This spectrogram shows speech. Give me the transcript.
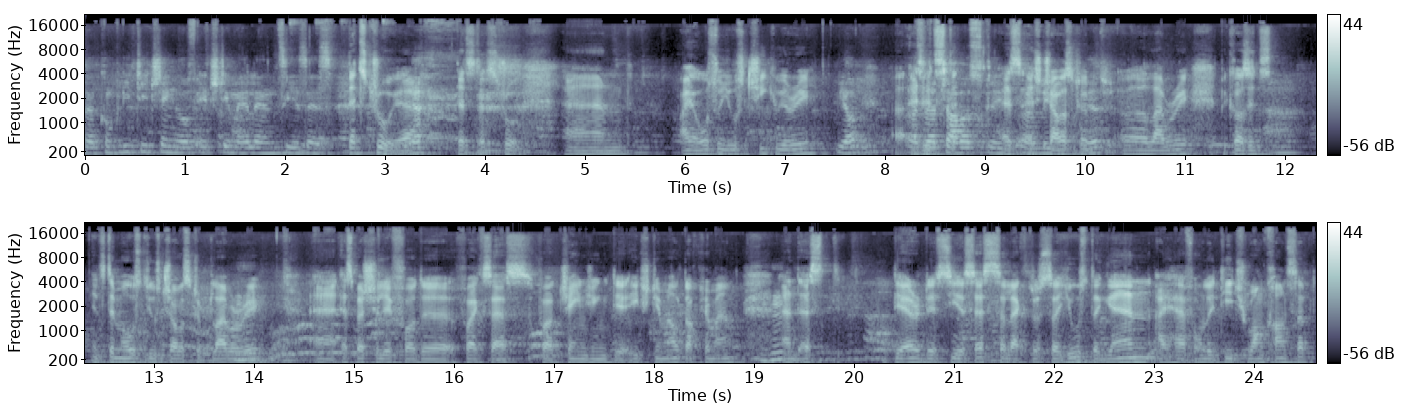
a complete teaching of HTML and CSS That's true, yeah. Yeah. That's that's true. And I also use jQuery yeah uh, as, as a it's the- JavaScript as, uh, as JavaScript yeah. uh, library because it's it's the most used JavaScript library, uh, especially for the for access for changing the HTML document. And as th- there the CSS selectors are used again, I have only teach one concept,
